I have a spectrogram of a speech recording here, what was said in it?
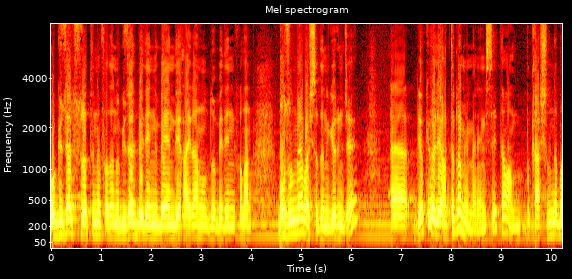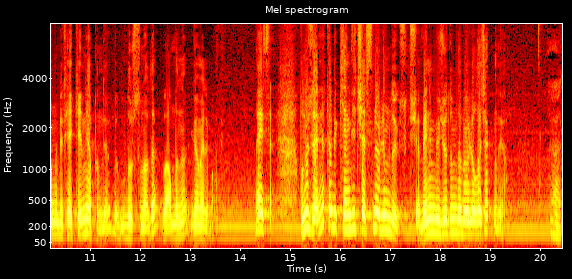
o güzel suratını falan, o güzel bedenini beğendiği, hayran olduğu bedenini falan bozulmaya başladığını görünce e, diyor ki öyle hatırlamayayım ben en. Tamam karşılığında bana bir heykelini yapın diyor. Dursun o da. Ben bunu gömelim artık. Neyse. Bunun üzerine tabii kendi içerisinde ölüm duygusu düşüyor. Benim vücudumda böyle olacak mı diyor. Evet.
